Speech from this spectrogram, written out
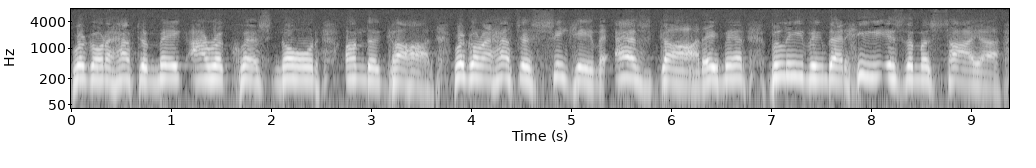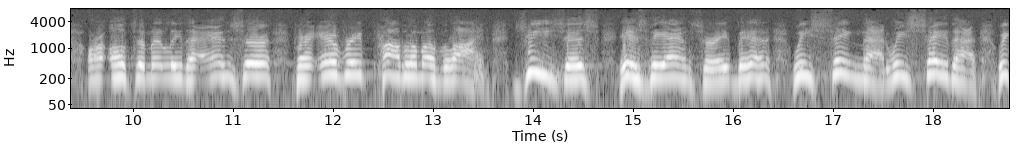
We're going to have to make our requests known unto God. We're going to have to seek Him as God. Amen. Believing that He is the Messiah or ultimately the answer for every problem of life. Jesus is the answer. Amen. We sing that. We say that. We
